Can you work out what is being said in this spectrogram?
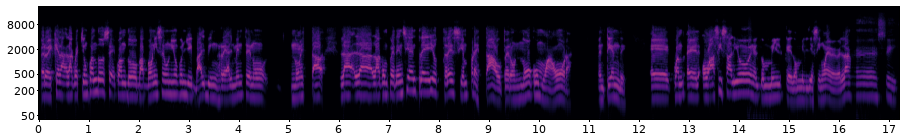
Pero es que la, cuestión cuando se, cuando Bad Bunny se unió con J Balvin, realmente no, no está. La, competencia entre ellos tres siempre ha estado, pero no como ahora. ¿Me entiendes? Eh, cuando el Oasis salió en el 2000, que 2019, ¿verdad? Eh, sí,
